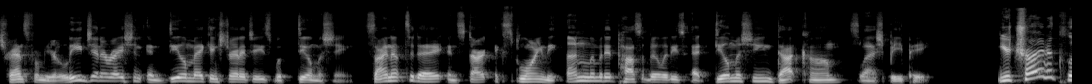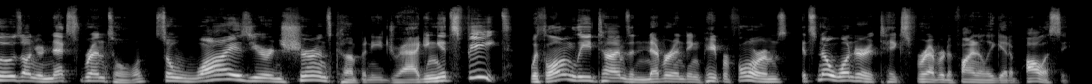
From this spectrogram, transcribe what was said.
Transform your lead generation and deal making strategies with Deal Machine. Sign up today and start exploring the unlimited possibilities at dealmachine.com/bp. You're trying to close on your next rental, so why is your insurance company dragging its feet? With long lead times and never ending paper forms, it's no wonder it takes forever to finally get a policy.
